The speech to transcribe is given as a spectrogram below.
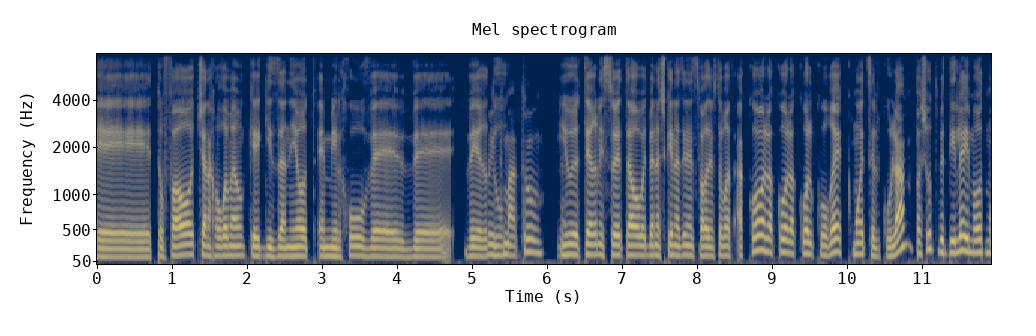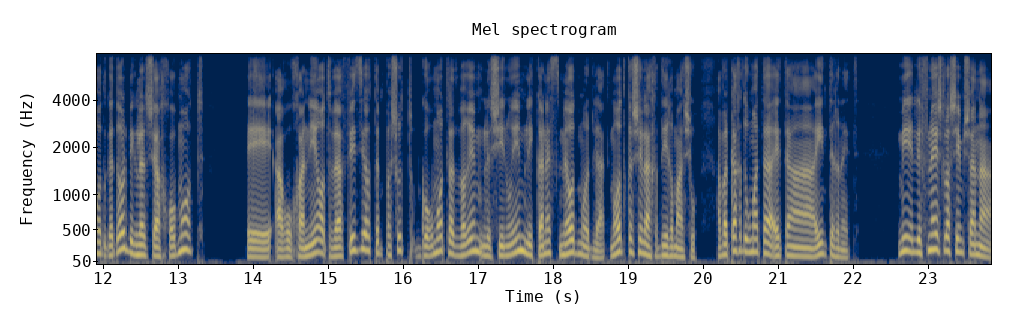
אה, תופעות שאנחנו רואים היום כגזעניות, הם ילכו ו... ו... וירדו. ויתמעטו. יהיו יותר נישואי תערובת בין אשכנזים לספרדים. זאת אומרת, הכל, הכל, הכל קורה כמו אצל כולם, פשוט בדיליי מאוד מאוד גדול, בגלל שהחומות אה, הרוחניות והפיזיות, הן פשוט גורמות לדברים, לשינויים, להיכנס מאוד מאוד לאט. מאוד קשה להחדיר משהו. אבל קח דוגמת את האינטרנט. לפני 30 שנה,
